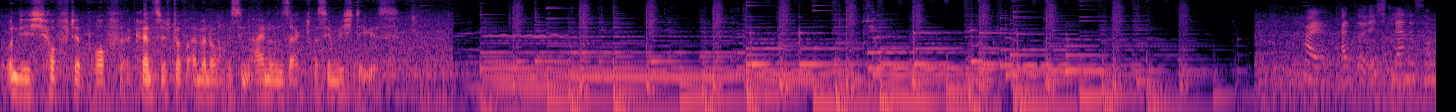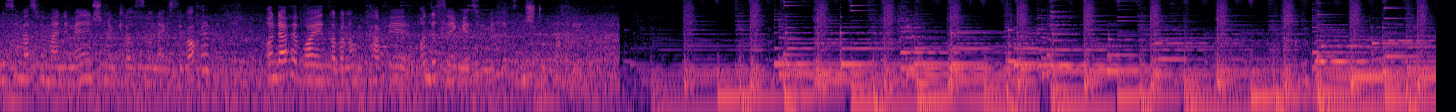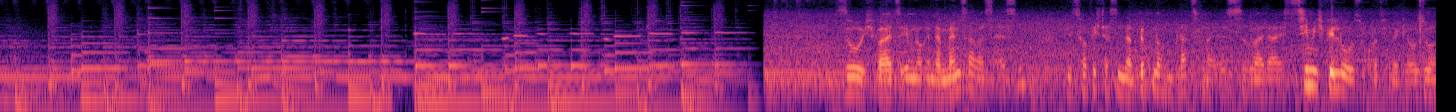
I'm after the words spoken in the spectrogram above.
und ich hoffe, der Prof grenzt den Stoff einfach noch ein bisschen ein und sagt, was ihm wichtig ist. Hi, also ich lerne jetzt noch ein bisschen was für meine Management-Klausur nächste Woche. Und dafür brauche ich jetzt aber noch einen Kaffee und deswegen es für mich jetzt ins Stuhlcafé. So, ich war jetzt eben noch in der Mensa was essen. Jetzt hoffe ich, dass in der Bib noch ein Platz frei ist, weil da ist ziemlich viel los, so kurz vor der Klausur.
